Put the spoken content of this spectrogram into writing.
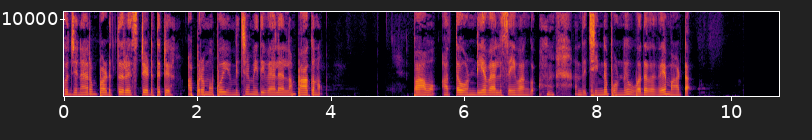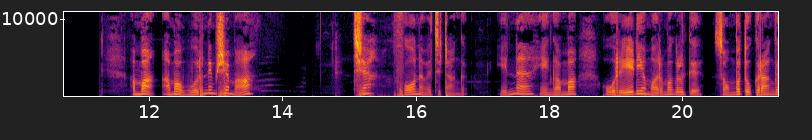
கொஞ்ச நேரம் படுத்து ரெஸ்ட் எடுத்துட்டு அப்புறமா போய் மிச்சம் மீதி வேலையெல்லாம் பார்க்கணும். பாவம் அத்தை ஒண்டியாக வேலை செய்வாங்க. அந்த சின்ன பொண்ணு உதவவே மாட்டா. அம்மா அம்மா ஒரு நிமிஷமா ச்சே ஃபோனை வச்சுட்டாங்க. என்ன? எங்கள் அம்மா ஒரேடிய மருமகளுக்கு சொம்ப தூக்குறாங்க.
